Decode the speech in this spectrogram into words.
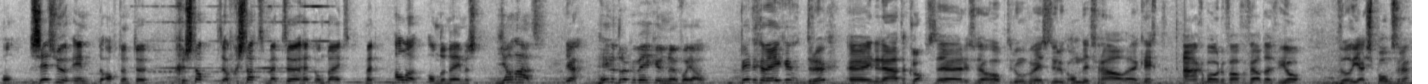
om 6 uur in de ochtend gestapt, of gestart met eh, het ontbijt met alle ondernemers. Jan Aert, ja, hele drukke weken eh, voor jou. Pittige weken, druk. Eh, inderdaad, dat klopt. Eh, er is een hoop te doen geweest natuurlijk om dit verhaal. Ik kreeg het aangeboden van Van Veldhuis van joh, wil jij sponsoren?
